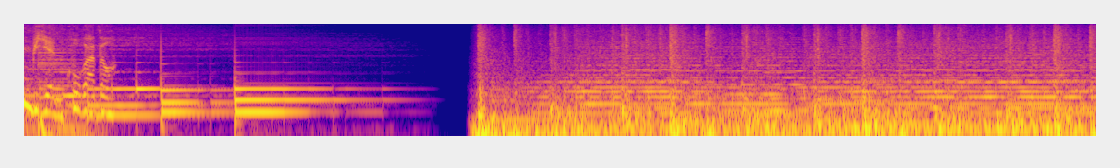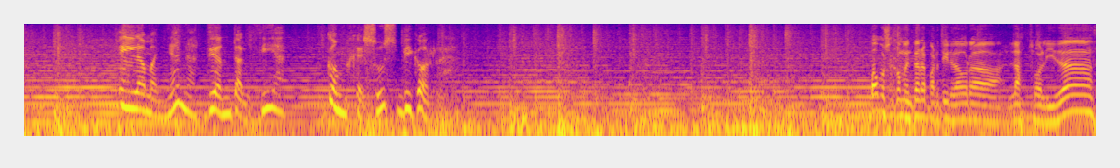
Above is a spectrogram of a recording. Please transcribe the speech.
bien jugado. La mañana de Andalucía con Jesús Vigorra. Vamos a comentar a partir de ahora la actualidad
